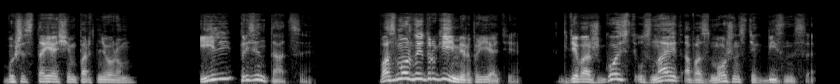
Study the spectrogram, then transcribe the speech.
вышестоящим партнером, или презентация. Возможно и другие мероприятия, где ваш гость узнает о возможностях бизнеса,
